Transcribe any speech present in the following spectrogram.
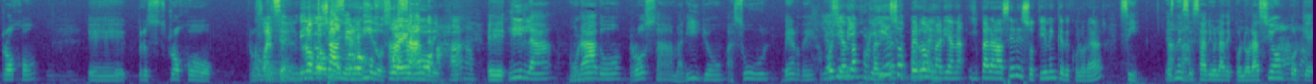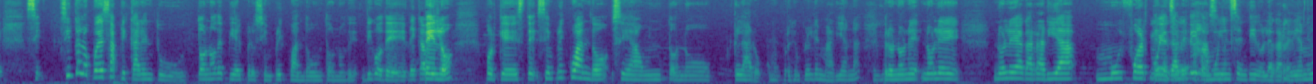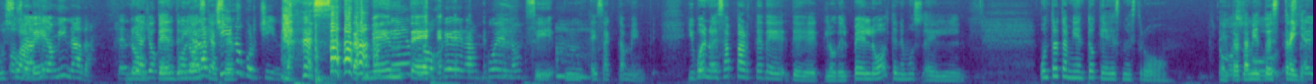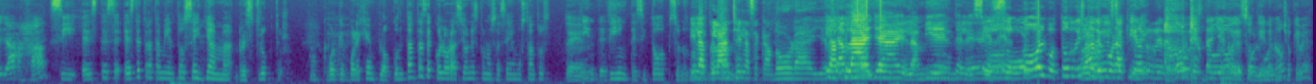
rojo, eh, pero es rojo, rojo Como encendido, rojo sangre, encendido, rojo fuego, sangre. Ajá. Eh, lila, morado, rosa, amarillo, azul, verde. Y Oye, andan por la y eso, perdón, padre. Mariana, ¿y para hacer eso tienen que decolorar? Sí, es Ajá. necesario la decoloración Ajá. porque sí, sí te lo puedes aplicar en tu tono de piel, pero siempre y cuando un tono de, digo, de, De cabello. pelo, porque este, siempre y cuando sea un tono claro, como por ejemplo el de Mariana, pero no le, no le, no le agarraría muy fuerte, Muy le agarre- encendido, ajá, muy sí. encendido, le agarraría muy O sea suave. que a mí nada. Tendría No, yo que tendrías que hacer- chino por chino. Exactamente. Qué flojera. Bueno. Sí, mm, exactamente. Y bueno, esa parte de, de lo del pelo, tenemos el un tratamiento que es nuestro el tratamiento estrella. ajá. Sí, este se- este tratamiento se llama Restructure. Porque, por ejemplo, con tantas decoloraciones que nos hacemos, tantos eh, Tintes. tintes y todo, pues se nos Y va la maltratando. plancha y la sacadora y el- La playa, ambiente, el ambiente, el, El, polvo, todo esto de por aquí tiene- alrededor que está todo lleno de eso polvo, tiene ¿no? mucho que ver.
